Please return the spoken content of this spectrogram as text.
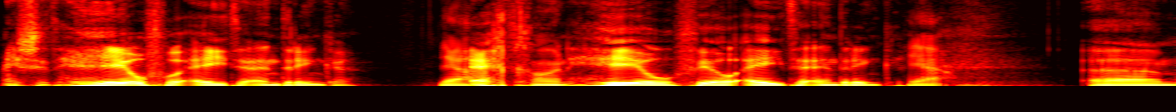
is het heel veel eten en drinken. ja. Echt gewoon heel veel eten en drinken. Ja. Ehm,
